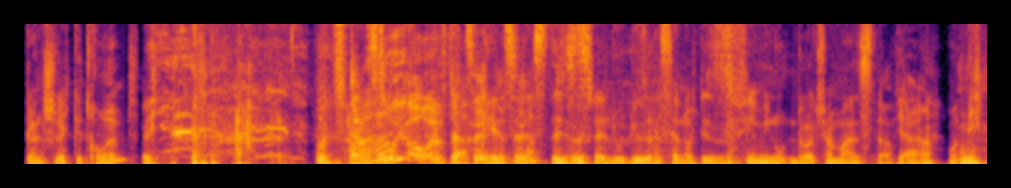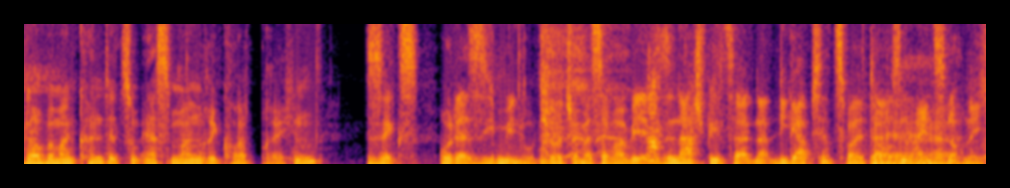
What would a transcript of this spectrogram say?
ganz schlecht geträumt. und zwar, Das tue ich auch öfter. Erzähl, kennst du das? Dieses, wenn du, du hast ja noch dieses vier Minuten deutscher Meister. Ja. Und ich glaube, man könnte zum ersten Mal einen Rekord brechen. Sechs oder sieben Minuten deutscher Meister, weil wir ja diese Nachspielzeiten hatten. Die gab es ja 2001 noch nicht.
